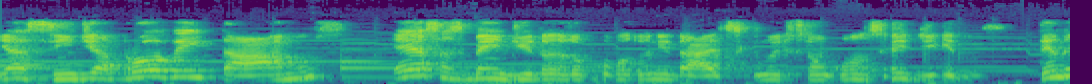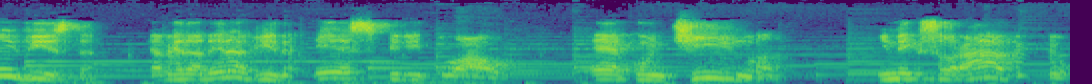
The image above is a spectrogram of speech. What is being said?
e assim de aproveitarmos essas benditas oportunidades que nos são concedidas, tendo em vista que a verdadeira vida espiritual é contínua, inexorável,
